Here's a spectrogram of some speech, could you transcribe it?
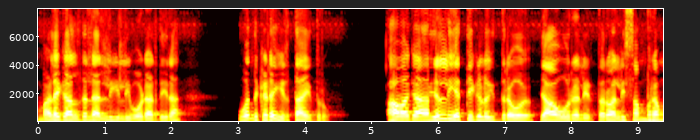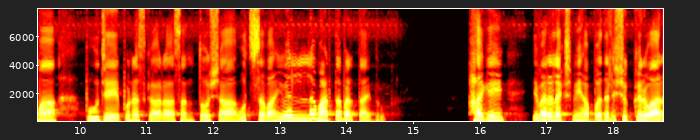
ಮಳೆಗಾಲದಲ್ಲಿ ಅಲ್ಲಿ ಇಲ್ಲಿ ಓಡಾಡ್ದಿರ? ಒಂದು ಕಡೆ ಇರ್ತಾ ಇದ್ರು. ಆವಾಗ ಎಲ್ಲಿ ಎತ್ತಿಗಳು ಇದ್ದರೋ ಯಾವ ಊರಲ್ಲಿ ಇರ್ತಾರೋ ಅಲ್ಲಿ ಸಂಭ್ರಮ, ಪೂಜೆ, ಪುನಸ್ಕಾರ, ಸಂತೋಷ, ಉತ್ಸವ ಇವೆಲ್ಲ ಮಾಡ್ತಾ ಬರ್ತಾಯಿದ್ರು ಹಾಗೆ ಇವರಲಕ್ಷ್ಮಿ ವರಲಕ್ಷ್ಮಿ ಹಬ್ಬದಲ್ಲಿ ಶುಕ್ರವಾರ,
